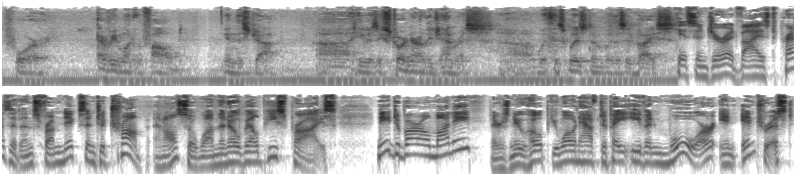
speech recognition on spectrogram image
for everyone who followed in this job. Uh, he was extraordinarily generous uh, with his wisdom, with his advice. Kissinger advised presidents from Nixon to Trump and also won the Nobel Peace Prize. Need to borrow money? There's new hope you won't have to pay even more in interest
